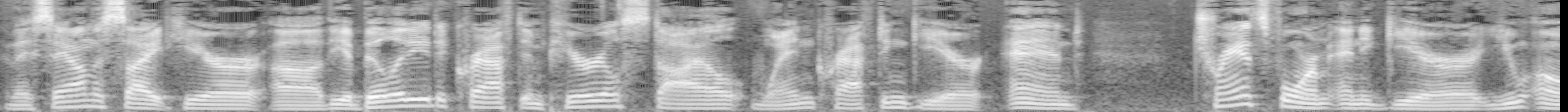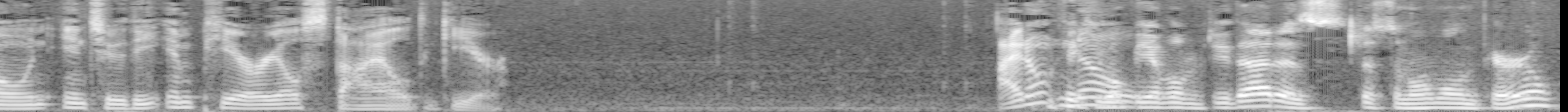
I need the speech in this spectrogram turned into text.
And they say on the site here uh, the ability to craft Imperial style when crafting gear and transform any gear you own into the Imperial styled gear. I don't I think know. you won't be able to do that as just a normal Imperial.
